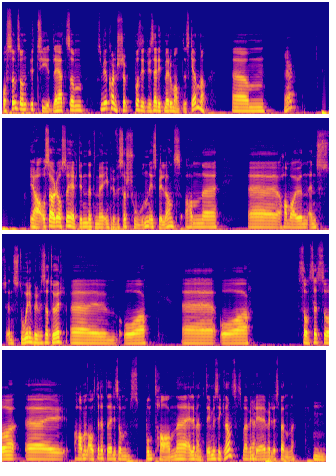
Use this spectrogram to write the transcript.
også en sånn utydelighet som, som jo kanskje på sitt vis er litt mer romantisk igjen, da. Um, ja. ja, og så er det også hele tiden dette med improvisasjonen i spillet hans. Han, uh, uh, Han var jo en, en, en stor improvisatør, og Og sånn sett så eh, har man alltid dette liksom spontane elementet i musikken hans, som er veldig, veldig spennende. Mm.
